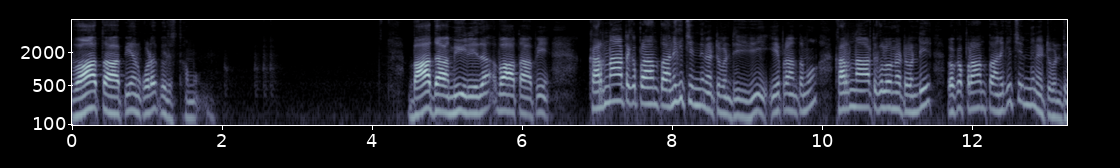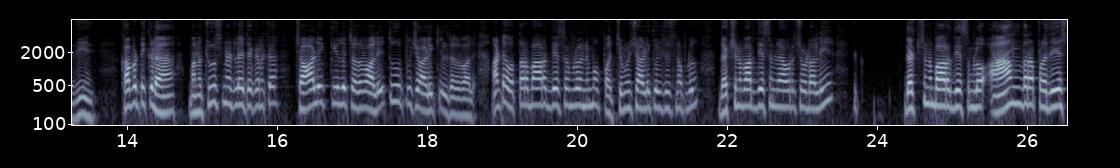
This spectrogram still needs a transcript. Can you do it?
వాతాపి అని కూడా పిలుస్తాము. బాదామి లేదా వాతాపి. కర్ణాటక ప్రాంతానికి చెందినటువంటిది. ఏ ప్రాంతము? కర్ణాటకలో ఉన్నటువంటి ఒక ప్రాంతానికి చెందినటువంటిది. కాబట్టి ఇక్కడ మనం చూసినట్లయితే కనుక చాళుక్యులు చదవాలి తూర్పు చాళుక్యులు చదవాలి. అంటే ఉత్తర భారతదేశంలోనేమో పశ్చిమ చాళుక్యులు చూసినప్పుడు దక్షిణ భారతదేశంలో ఎవరు చూడాలి? దక్షిణ భారతదేశంలో ఆంధ్రప్రదేశ్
